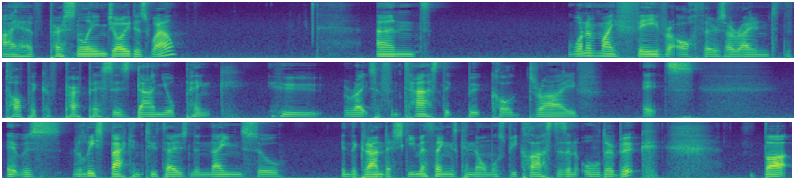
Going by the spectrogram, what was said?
I have personally enjoyed as well. And one of my favourite authors around the topic of purpose is Daniel Pink, who writes a fantastic book called Drive. It's it was released back in 2009, so in the grander scheme of things, can almost be classed as an older book, but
